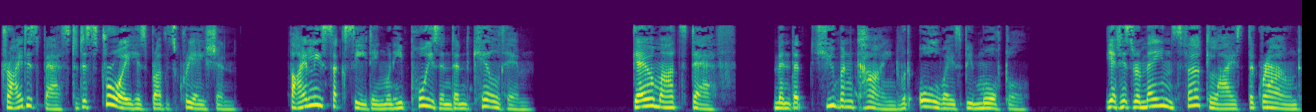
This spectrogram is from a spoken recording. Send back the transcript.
tried his best to destroy his brother's creation, finally succeeding when he poisoned and killed him. Geomard's death meant that humankind would always be mortal. Yet his remains fertilized the ground,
